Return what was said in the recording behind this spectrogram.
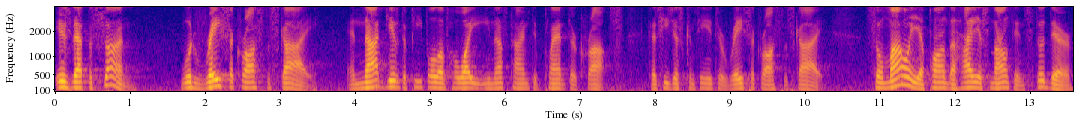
is that the sun would race across the sky and not give the people of Hawaii enough time to plant their crops because he just continued to race across the sky. So Maui, upon the highest mountain, stood there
